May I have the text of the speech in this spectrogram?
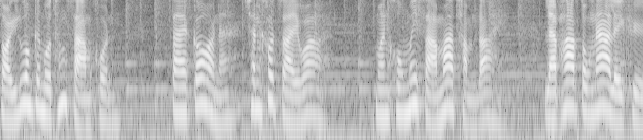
สอยล่วงกันหมดทั้ง 3 คน แต่ก็นะ ฉันเข้าใจว่า มันคงไม่สามารถทำได้ และภาพตรงหน้าเลยคือ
